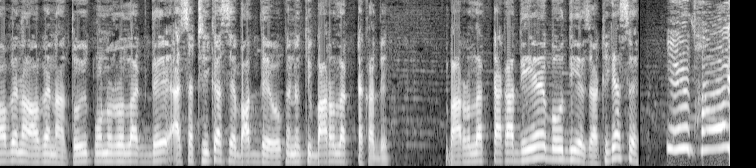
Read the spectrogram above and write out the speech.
হবে না হবে না। তুই পনেরো লাখ দে। আচ্ছা ঠিক আছে বাদ দে। ওখানে তুই বারো লাখ টাকা দে। বারো লাখ টাকা দিয়ে বউ দিয়ে যা ঠিক আছে? এ ভাই!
